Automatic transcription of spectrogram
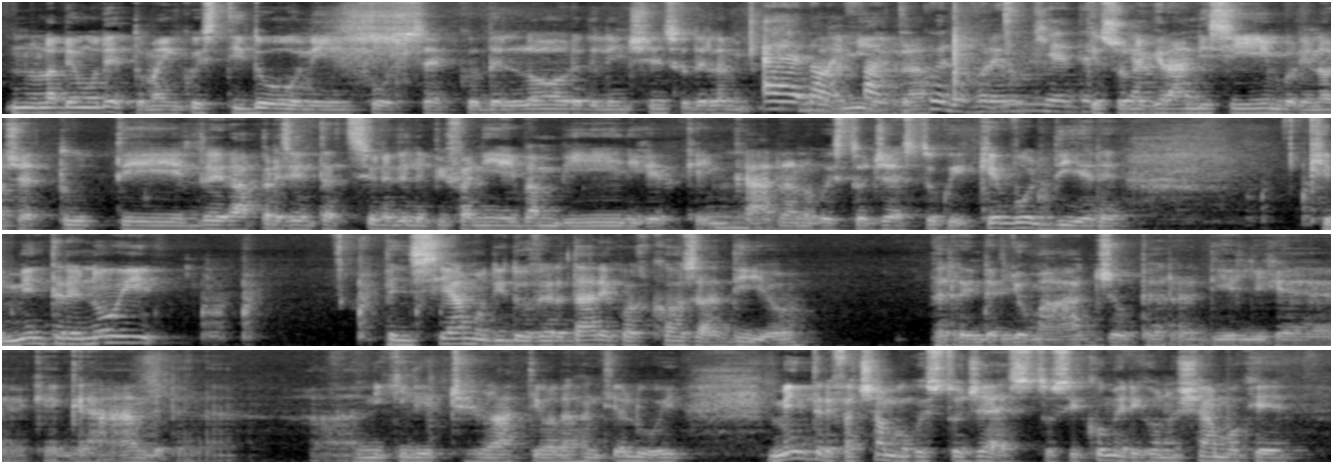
non l'abbiamo detto, ma in questi doni forse ecco, dell'oro, dell'incenso, della, Eh no, della infatti mirra, quello volevo chiederti. che sono i grandi simboli, no? cioè tutte le rappresentazioni dell'Epifania ai bambini che, che incarnano questo gesto qui. Che vuol dire? Che mentre noi pensiamo di dover dare qualcosa a Dio per rendergli omaggio, per dirgli che, che è grande, per annichilirci un attimo davanti a Lui, mentre facciamo questo gesto, siccome riconosciamo che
